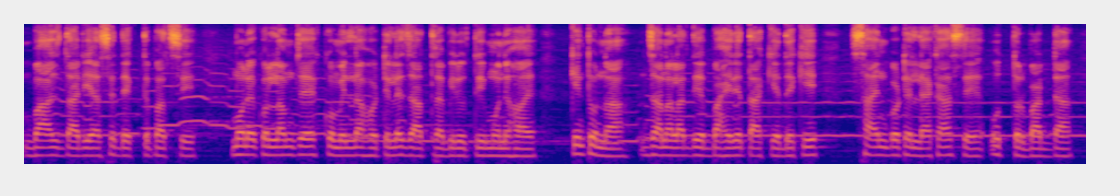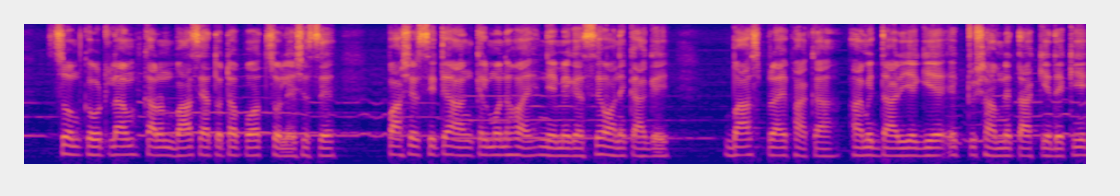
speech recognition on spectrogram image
বাস দাঁড়িয়ে আছে দেখতে পাচ্ছি। মনে করলাম যে কুমিল্লা হোটেলে যাত্রা বিরতি মনে হয়। কিন্তু না, জানালা দিয়ে বাইরে তাকিয়ে দেখি সাইনবোর্ডে লেখা আছে উত্তর বাড্ডা। চমকে উঠলাম, কারণ বাস এতটা পথ চলে এসেছে। পাশের সিটে আঙ্কেল মনে হয় নেমে গেছে অনেক আগেই। বাস প্রায় ফাঁকা। আমি দাঁড়িয়ে গিয়ে একটু সামনে তাকিয়ে দেখি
